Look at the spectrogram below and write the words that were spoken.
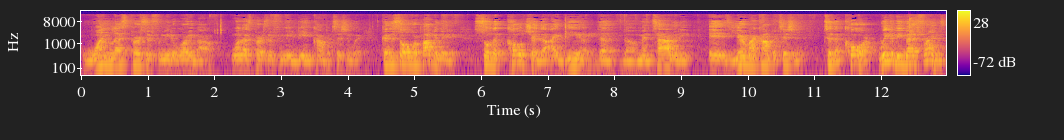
one less person for me to worry about, one less person for me to be in competition with because it's so overpopulated. So the culture, the idea, the the mentality is you're my competition to the core. We could be best friends.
